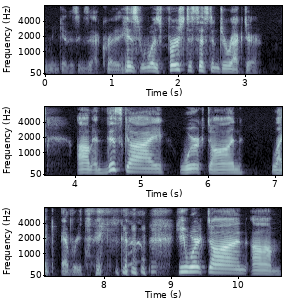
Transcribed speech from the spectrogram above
let me get his exact credit. His was first assistant director. Um, and this guy worked on like everything. he worked on um,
